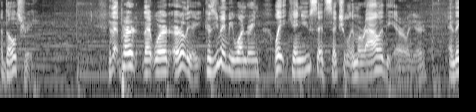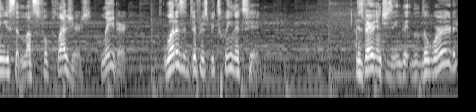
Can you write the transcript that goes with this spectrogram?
adultery? That, per, that word earlier, because you may be wondering, wait, Ken, you said sexual immorality earlier, and then you said lustful pleasures later. What is the difference between the two? It's very interesting. The, the word,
